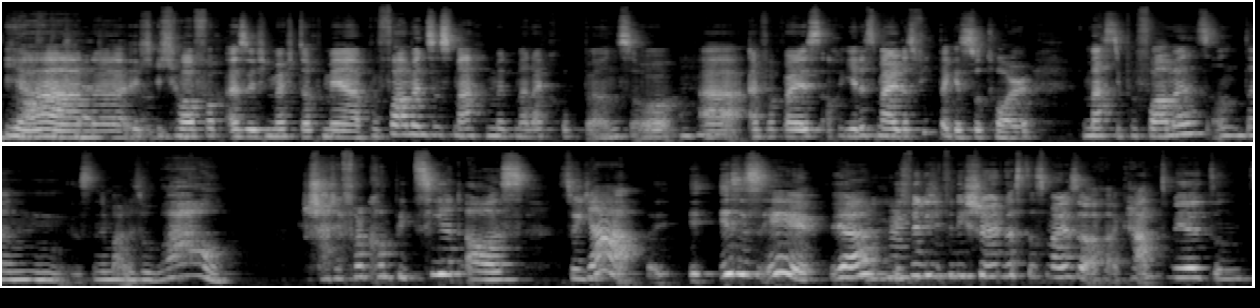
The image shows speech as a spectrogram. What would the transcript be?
Ja, ne, ich, ich hoffe auch, also ich möchte auch mehr Performances machen mit meiner Gruppe und so. Mhm. Äh, einfach weil es auch jedes Mal, das Feedback ist so toll. Du machst die Performance und dann sind immer alle so, wow, das schaut ja voll kompliziert aus. So, ja, ist es eh. Ja, mhm. ich finde find ich schön, dass das mal so auch erkannt wird und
